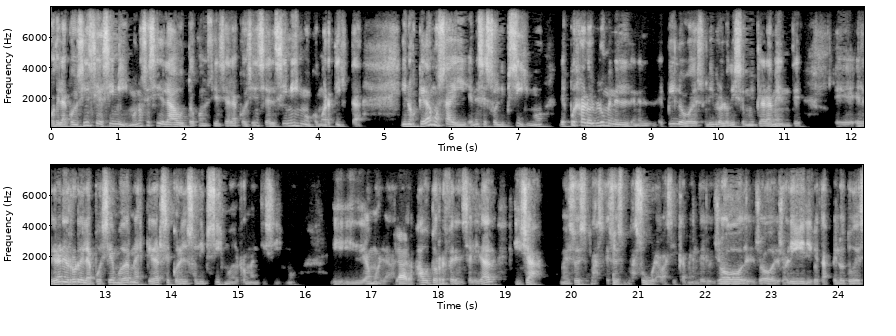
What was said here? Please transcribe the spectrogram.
o de la conciencia de sí mismo, no sé si de la autoconciencia, de la conciencia del sí mismo como artista, y nos quedamos ahí, en ese solipsismo. Después Harold Bloom en el, epílogo de su libro lo dice muy claramente, eh, el gran error de la poesía moderna es quedarse con el solipsismo del romanticismo. Y, digamos, la autorreferencialidad y ya, eso es, eso es basura, básicamente. El yo, del yo, del yo lírico, estas pelotudes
